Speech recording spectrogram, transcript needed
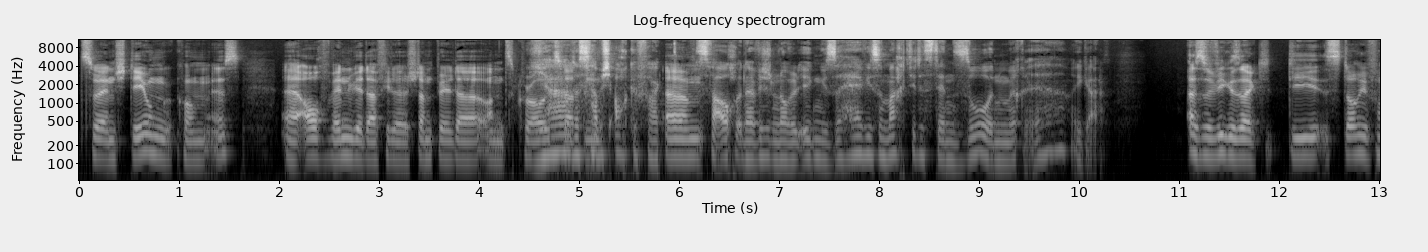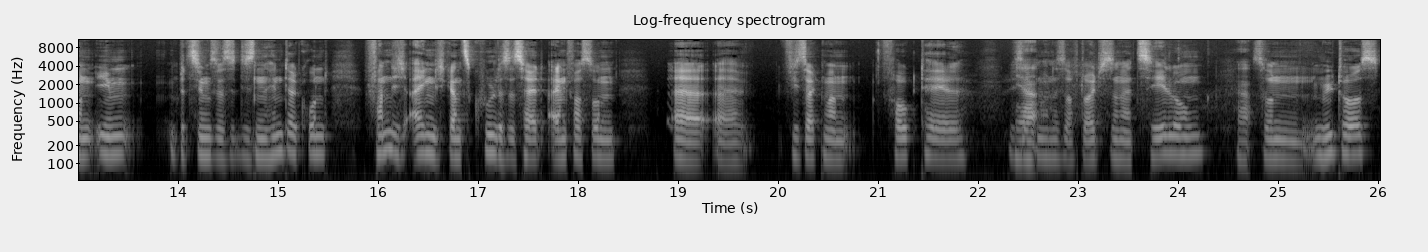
zur Entstehung gekommen ist. Äh, auch wenn wir da viele Standbilder und Scrolls ja, hatten. Ja, das habe ich auch gefragt. Ähm, das war auch in der Visual Novel irgendwie so, hä, wieso macht ihr das denn so? Und, äh, egal. Also wie gesagt, die Story von ihm, beziehungsweise diesen Hintergrund, fand ich eigentlich ganz cool. Das ist halt einfach so ein, äh, äh wie sagt man, Folktale, wie ja. sagt man das auf Deutsch, so eine Erzählung. Ja. So ein Mythos.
